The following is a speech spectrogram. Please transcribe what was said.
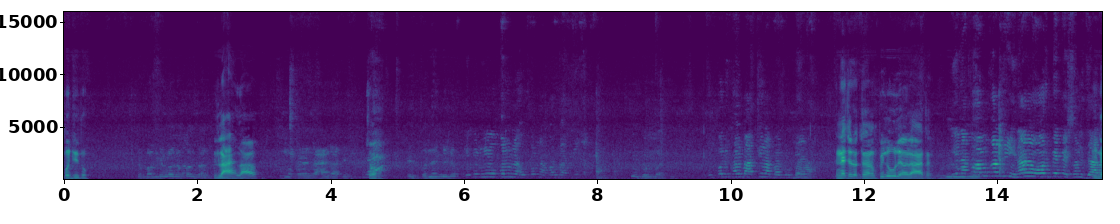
શું જીતું તો બગડેલો જ ને તને. લાય લાયો હમો કરીને લાયા રાતે ચો એ ઉપર નહીં મિલ્યો ઉપર ઉપર ઉપર ના બંધ બાકી શું કરું બાકી ઉપર ખાલી બાકી ના બંધ ઊભા નેચર અત્યારે પેલું લેવા લાયા હતા? એને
